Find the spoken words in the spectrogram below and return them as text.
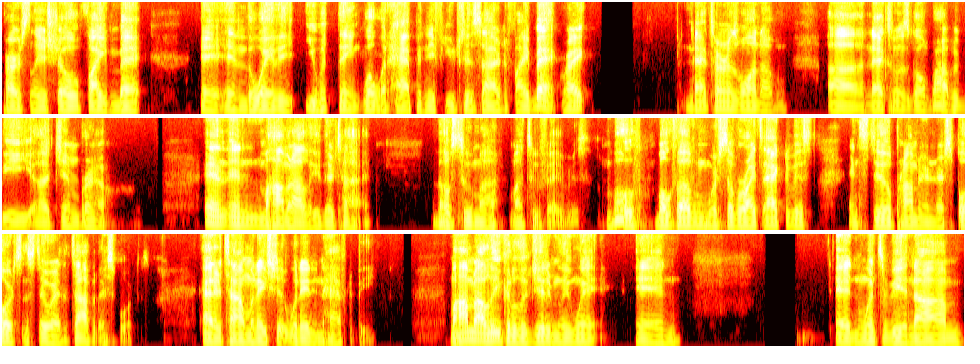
personally, it showed fighting back in, the way that you would think what would happen if you decided to fight back, right? Nat Turner's one of them. Uh, the next one is gonna probably be uh, Jim Brown and and Muhammad Ali. They're tied. Those two my my two favorites. Both both of them were civil rights activists and still prominent in their sports and still were at the top of their sports at a time when they should when they didn't have to be. Muhammad Ali could have legitimately went and and went to Vietnam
